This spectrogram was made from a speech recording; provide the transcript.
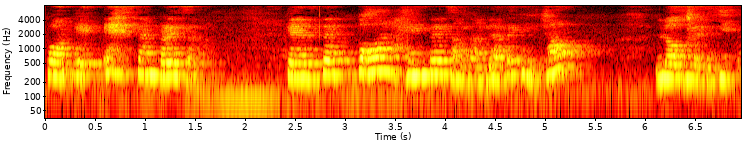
Porque esta empresa, que es de toda la gente de Santander de Quilichao, los necesita.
